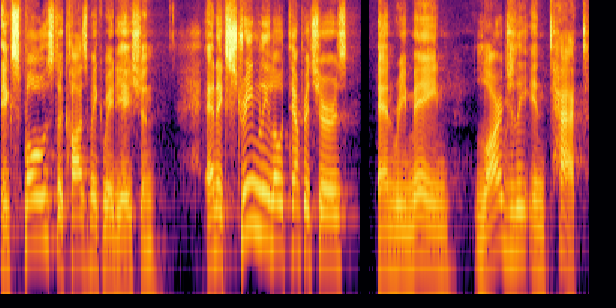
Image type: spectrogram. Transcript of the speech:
exposed to cosmic radiation and extremely low temperatures and remain largely intact,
